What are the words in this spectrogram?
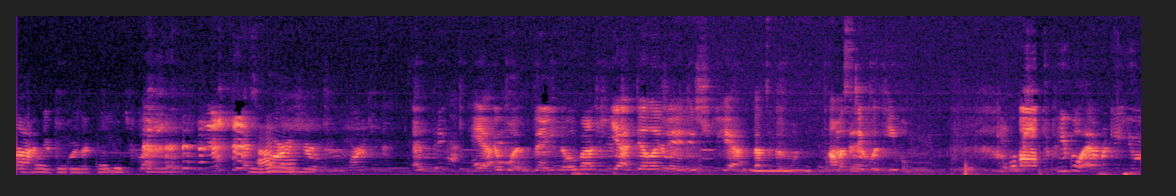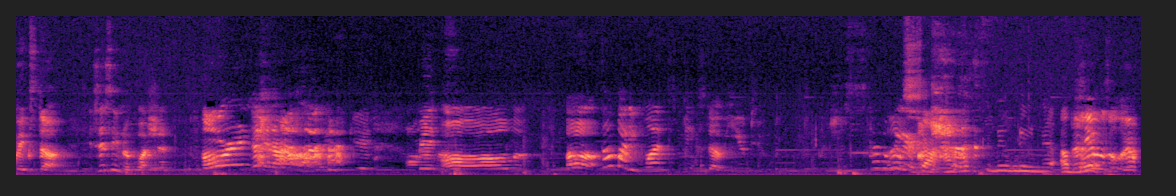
I can 'cause use. it's funny. As far know. as your work ethic and what they know about you. Yeah, diligent is yeah, that's a good one. I'm gonna stick with evil. Um, do people ever get you mixed up? Is this even a question? Lauren and I always get mixed all up. Somebody once mixed up you two. Weird. I'm supposed to be reading a That was book. a little.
